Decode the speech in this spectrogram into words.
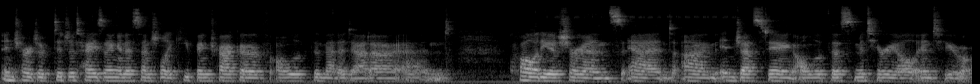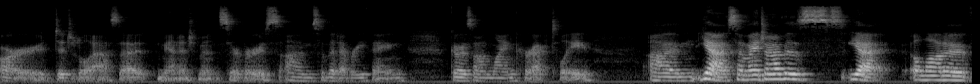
in charge of digitizing and essentially keeping track of all of the metadata and quality assurance and um, ingesting all of this material into our digital asset management servers um, so that everything goes online correctly. Um, yeah, so my job is yeah a lot of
